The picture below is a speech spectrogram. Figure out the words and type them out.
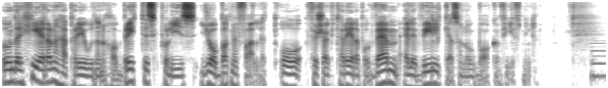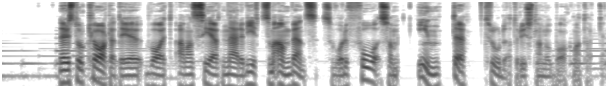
Under hela den här perioden har brittisk polis jobbat med fallet och försökt ta reda på vem eller vilka som låg bakom förgiftningen. När det står klart att det var ett avancerat nervgift som använts så var det få som inte trodde att Ryssland låg bakom attacken.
